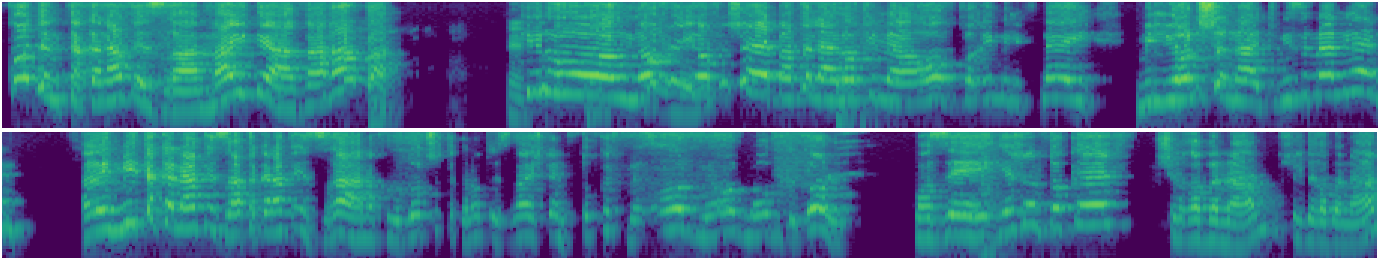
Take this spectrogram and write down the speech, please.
קודם תקנת עזרא, מה היא דאבה הבה? כן. כאילו יופי יופי שבאת להעלות לי מהאוב דברים מלפני מיליון שנה את מי זה מעניין הרי מתקנת עזרא תקנת עזרא אנחנו יודעות שתקנות עזרא יש להן תוקף מאוד מאוד מאוד גדול כלומר זה יש להן תוקף של רבנן של דרבנן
